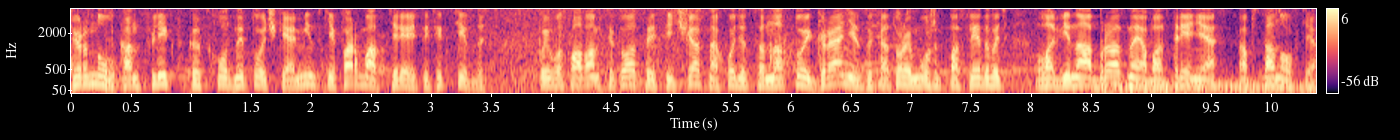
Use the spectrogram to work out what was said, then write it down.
вернул конфликт к исходной точке, а минский формат теряет эффективность. По его словам, ситуация сейчас находится на той грани, за которой может последовать лавинообразное обострение обстановки.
